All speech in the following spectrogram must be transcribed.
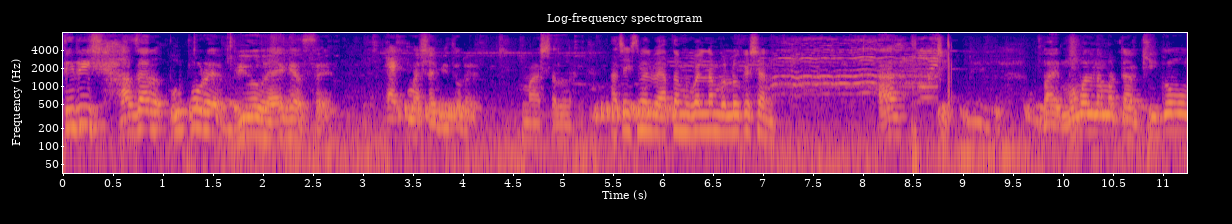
তিরিশ হাজার উপরে ভিউ হয়ে গেছে এক মাসের ভিতরে। মাশাল্লাহ আচ্ছা ইসমাইল ভাই আপনার মোবাইল নাম্বার লোকেশন হ্যাঁ? ভাই মোবাইল নাম্বারটা আর কি কমু?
